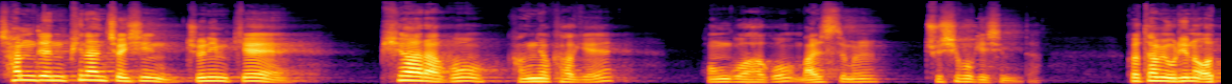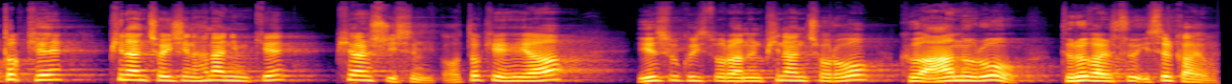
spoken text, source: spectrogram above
참된 피난처이신 주님께 피하라고 강력하게 권고하고 말씀을 주시고 계십니다. 그렇다면 우리는 어떻게 피난처이신 하나님께 피할 수 있습니까? 어떻게 해야 예수 그리스도라는 피난처로 그 안으로 들어갈 수 있을까요?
